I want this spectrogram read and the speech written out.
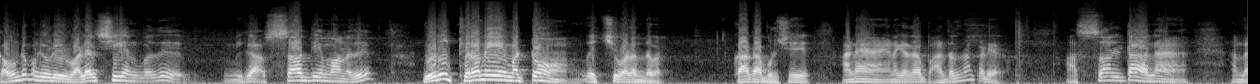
கவுண்டமணியுடைய வளர்ச்சி என்பது மிக அசாத்தியமானது. வெறும் திறமையை மட்டும் வச்சு வளர்ந்தவர். காக்கா பிடிச்சி அண்ணே எனக்கு எதாவது அதெல்லாம் கிடையாது. அசால்ட்டாக அண்ணே அந்த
